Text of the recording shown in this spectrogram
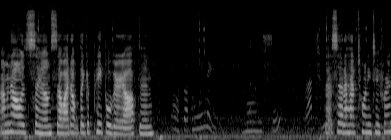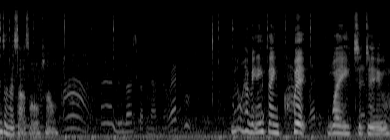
I'm an knowledge sim, so I don't think of people very often. That said, I have 22 friends in this household, so we don't have anything quick way to do.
